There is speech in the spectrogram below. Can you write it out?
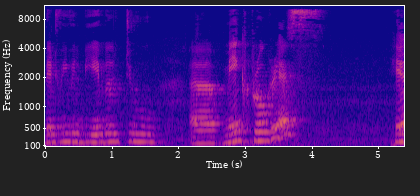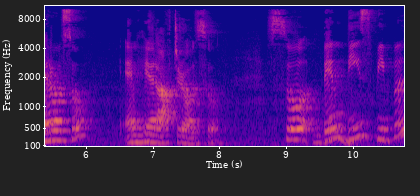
that we will be able to uh, make progress here also and hereafter also. So then these people,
